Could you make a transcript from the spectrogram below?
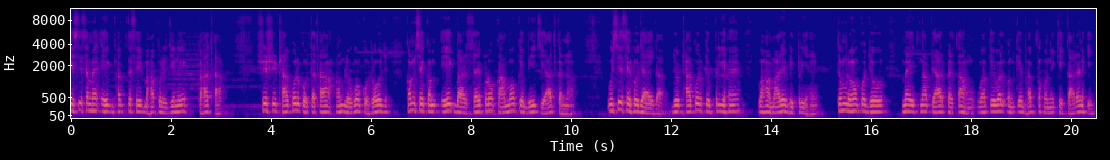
किसी समय एक भक्त से महापुरुष जी ने कहा था, श्री श्री ठाकुर को तथा हम लोगों को रोज कम से कम एक बार सैकड़ों कामों के बीच याद करना, उसी से हो जाएगा। जो ठाकुर के प्रिय हैं, वह हमारे भी प्रिय हैं। तुम लोगों को जो मैं इतना प्यार करता हूँ, वह केवल उनके भक्त होने के कारण ही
